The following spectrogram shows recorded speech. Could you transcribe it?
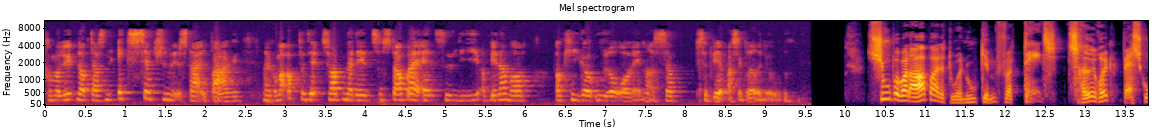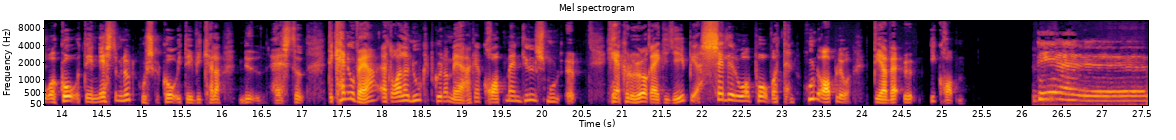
kommer løbende op, der er sådan en exceptionelt stejl bakke. Når jeg kommer op på den, toppen af den, så stopper jeg altid lige og vender mig om og kigger ud over vandet, og så, så bliver jeg bare så glad i låget. Super godt arbejde. Du har nu gennemført dagens tredje ryg. Værsgo at gå. Det er næste minut. Husk at gå i det, vi kalder middelhastighed. Det kan jo være, at du allerede nu kan begynde at mærke, at kroppen er en lille smule øm. Her kan du høre Rikke Jebjerg sætte lidt ord på, hvordan hun oplever det at være øm i kroppen. Det er øh,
